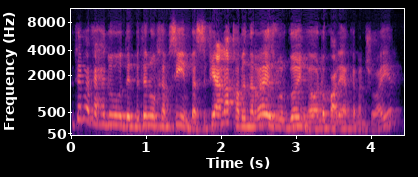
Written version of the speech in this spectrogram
بتبقى في حدود ال 250 بس في علاقة بين ال rise وال going هقول لكم عليها كمان شوية.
